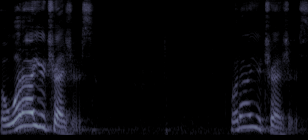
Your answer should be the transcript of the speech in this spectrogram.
But what are your treasures? What are your treasures?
